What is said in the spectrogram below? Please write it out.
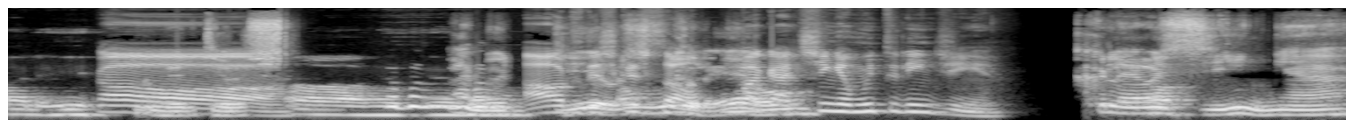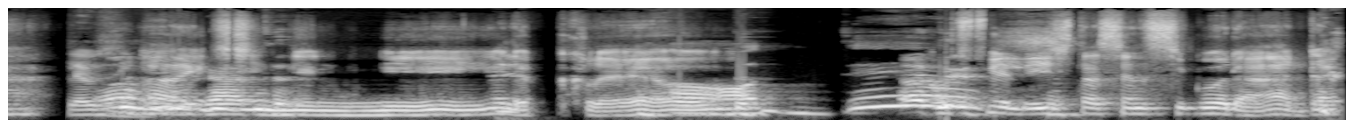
olha aí. Oh, meu Deus. Oh, meu Deus. Ai, meu Deus. Uma gatinha muito lindinha. Cleuzinha. Cleuzinha. Ai, que neném. Olha, Cleo. Oh, Deus. Feliz está sendo segurada,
